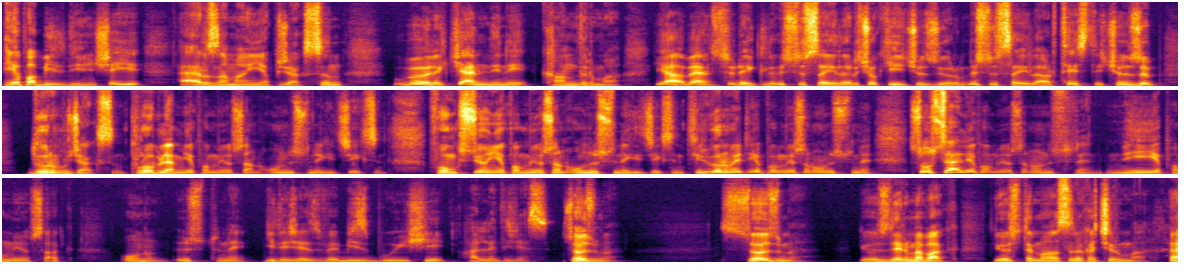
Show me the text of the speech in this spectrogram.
Yapabildiğin şeyi her zaman yapacaksın. Böyle kendini kandırma. Ya ben sürekli üstü sayıları çok iyi çözüyorum. Üstü sayılar testi çözüp durmayacaksın. Problem yapamıyorsan onun üstüne gideceksin. Fonksiyon yapamıyorsan onun üstüne gideceksin. Trigonometri yapamıyorsan onun üstüne. Sosyal yapamıyorsan onun üstüne. Neyi yapamıyorsak onun üstüne gideceğiz ve biz bu işi halledeceğiz. Söz mü? Söz mü? Gözlerime bak. Göz temasını kaçırma.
